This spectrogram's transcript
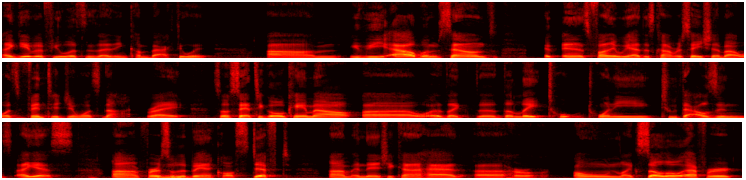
I gave a few listens. I didn't come back to it. Um, the album sounds, and it's funny. We had this conversation about what's vintage and what's not, right? So Santigold came out, uh, what was like the the late tw- 20, 2000s, I guess. Uh, 1st mm-hmm. with a band called Stiffed, um, and then she kind of had uh, her own like solo effort.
